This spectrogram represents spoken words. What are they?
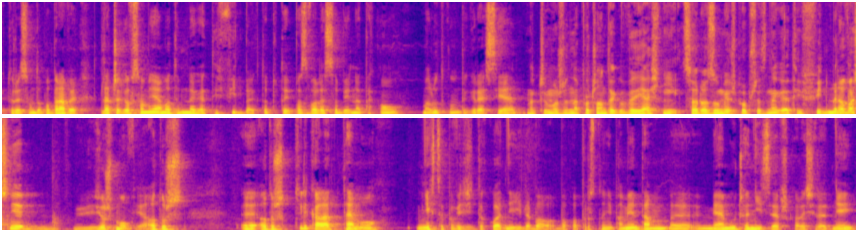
które są do poprawy. Dlaczego wspomniałem o tym negative feedback? To tutaj pozwolę sobie na taką malutką dygresję. Znaczy może na początek wyjaśnij, co rozumiesz poprzez negative feedback. No właśnie już mówię. Otóż, otóż kilka lat temu, nie chcę powiedzieć dokładnie ile, bo, bo po prostu nie pamiętam, miałem uczennicę w szkole średniej.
